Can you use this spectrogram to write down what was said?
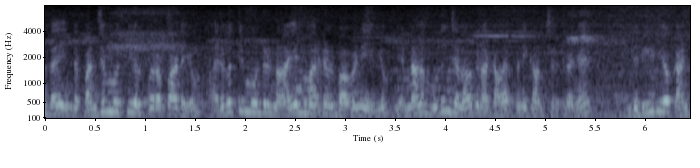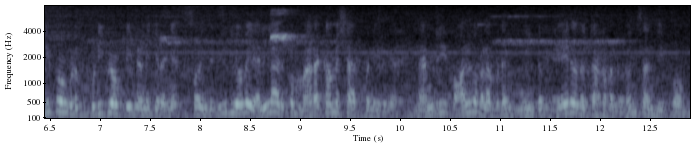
நடந்த இந்த பஞ்சமூர்த்திகள் புறப்பாடையும் அறுபத்தி மூன்று நாயன்மார்கள் பவனியையும் என்னால் முடிஞ்ச அளவுக்கு நான் கவர் பண்ணி காமிச்சிருக்கிறேங்க. இந்த வீடியோ கண்டிப்பாக உங்களுக்கு பிடிக்கும் அப்படின்னு நினைக்கிறேங்க. ஸோ இந்த வீடியோவை எல்லாருக்கும் மறக்காம ஷேர் பண்ணிடுங்க நன்றி வாழ்க வளமுடன். மீண்டும் வேறொரு தகவலுடன் சந்திப்போம்.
